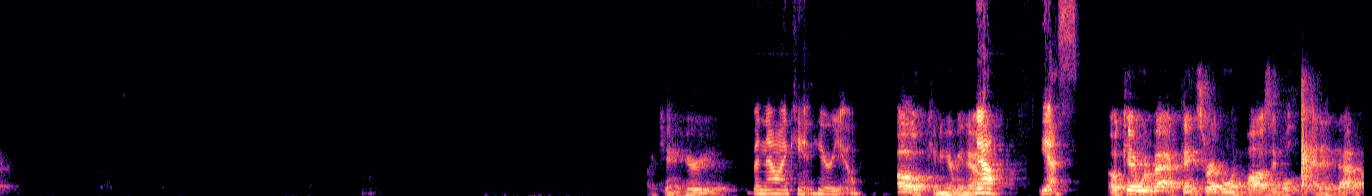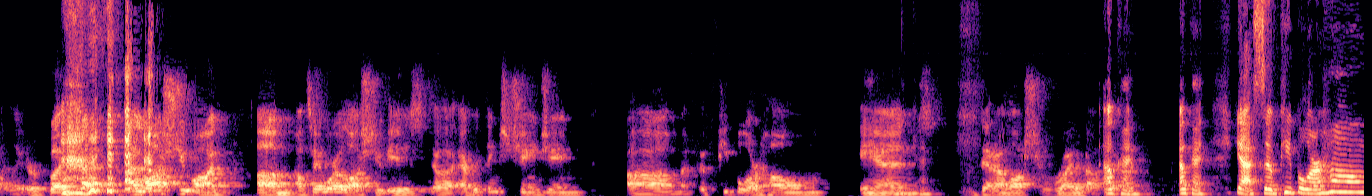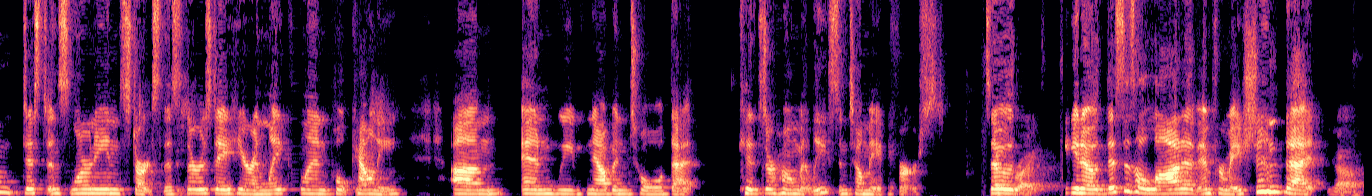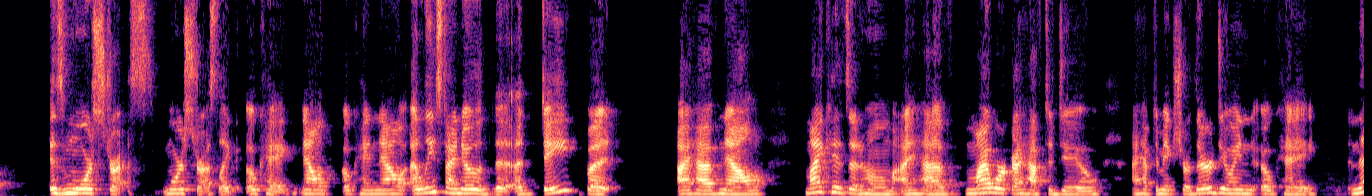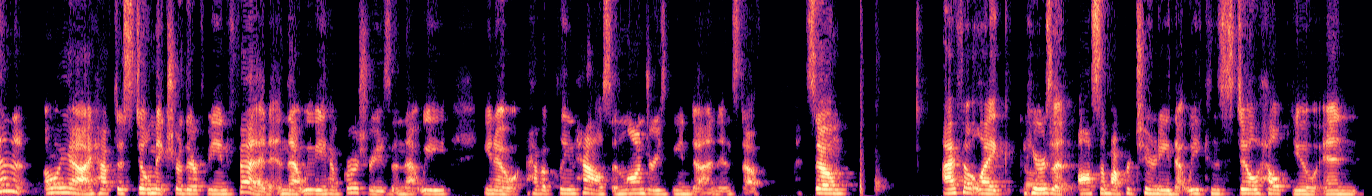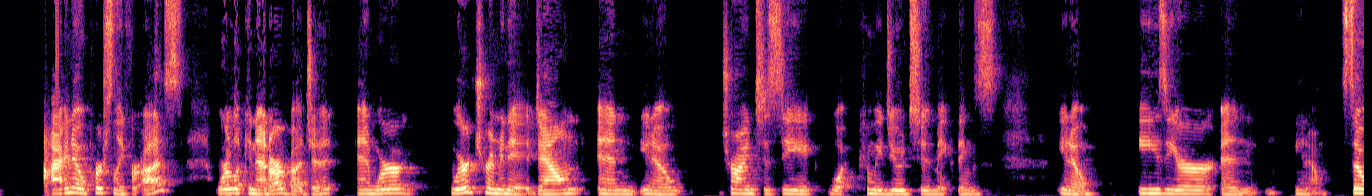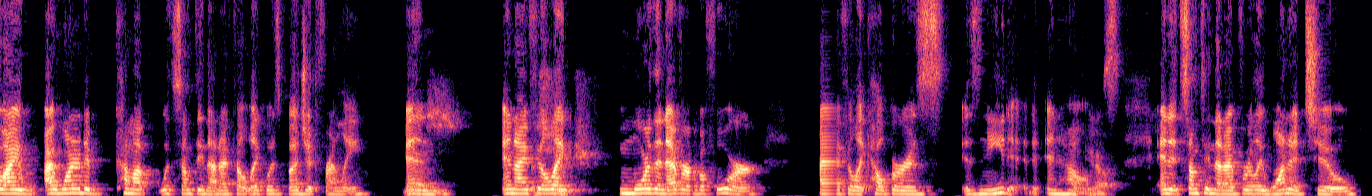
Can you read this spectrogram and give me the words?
I can't hear you. but now i can't hear you Oh, can you hear me now? now yes Okay, we're back. Thanks for everyone pausing. We'll edit that out later. But I lost you on, um, I'll tell you where I lost you is uh, everything's changing. Um, people are home and Okay. then I lost you right about there. Okay. Yeah. So people are home. Distance learning starts this Thursday here in Lakeland, Polk County. Um, and we've now been told that kids are home at least until May 1st. So, right. you know, this is a lot of information that Yeah. is more stress, more stress. Like, okay, now, okay, now at least I know the a date, but I have now my kids at home. I have my work I have to do. I have to make sure they're doing okay. And then, oh yeah, I have to still make sure they're being fed and that we have groceries and that we, you know, have a clean house and laundry's being done and stuff. So I felt like here's an awesome opportunity that we can still help you. And I know personally for us, we're looking at our budget and we're we're trimming it down and you know trying to see what can we do to make things you know easier and you know so i i wanted to come up with something that i felt like was budget friendly And Yes. and i That's feel like more than ever before i feel like helper is is needed in homes Yeah. and it's something that i've really wanted to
